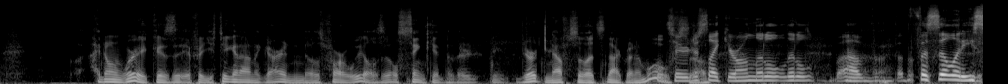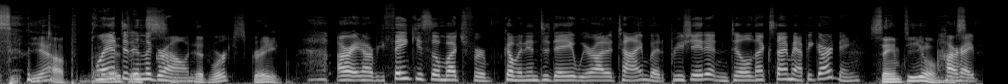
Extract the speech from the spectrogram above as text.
I don't worry because if you stick it out in the garden, those four wheels they'll sink into the dirt enough so it's not going to move. So you're just like your own little little uh, v- facilities. yeah, planted in the ground. It works great. All right, Harvey. Thank you so much for coming in today. We're out of time, but appreciate it. Until next time, happy gardening. Same to you. All right.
